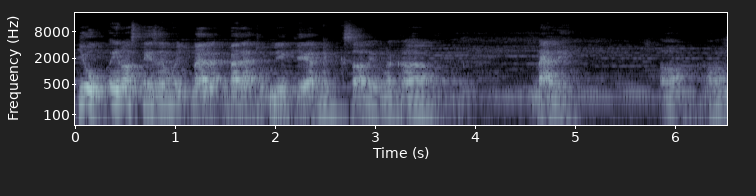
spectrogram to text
Jó, én azt nézem, hogy bele, bele tudnék érni Xalirnak a mellé. A, a,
